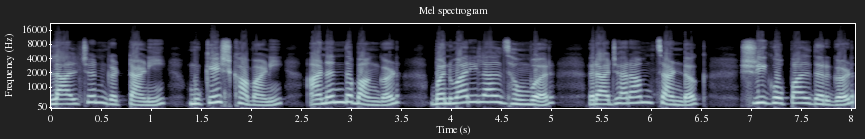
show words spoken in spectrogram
लालचंद गट्टाणी मुकेश खाबाणी आनंद बांगड बनवारीलाल झंवर राजाराम चांडक श्री गोपाल दरगड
